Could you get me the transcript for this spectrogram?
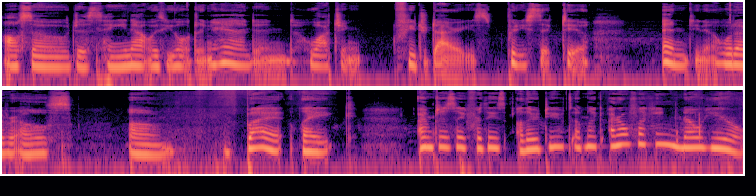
also just hanging out with you, holding your hand, and watching Future Diaries, pretty sick too, and you know, whatever else. Um, but like, I'm just like, for these other dudes, I'm like, I don't fucking know you.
